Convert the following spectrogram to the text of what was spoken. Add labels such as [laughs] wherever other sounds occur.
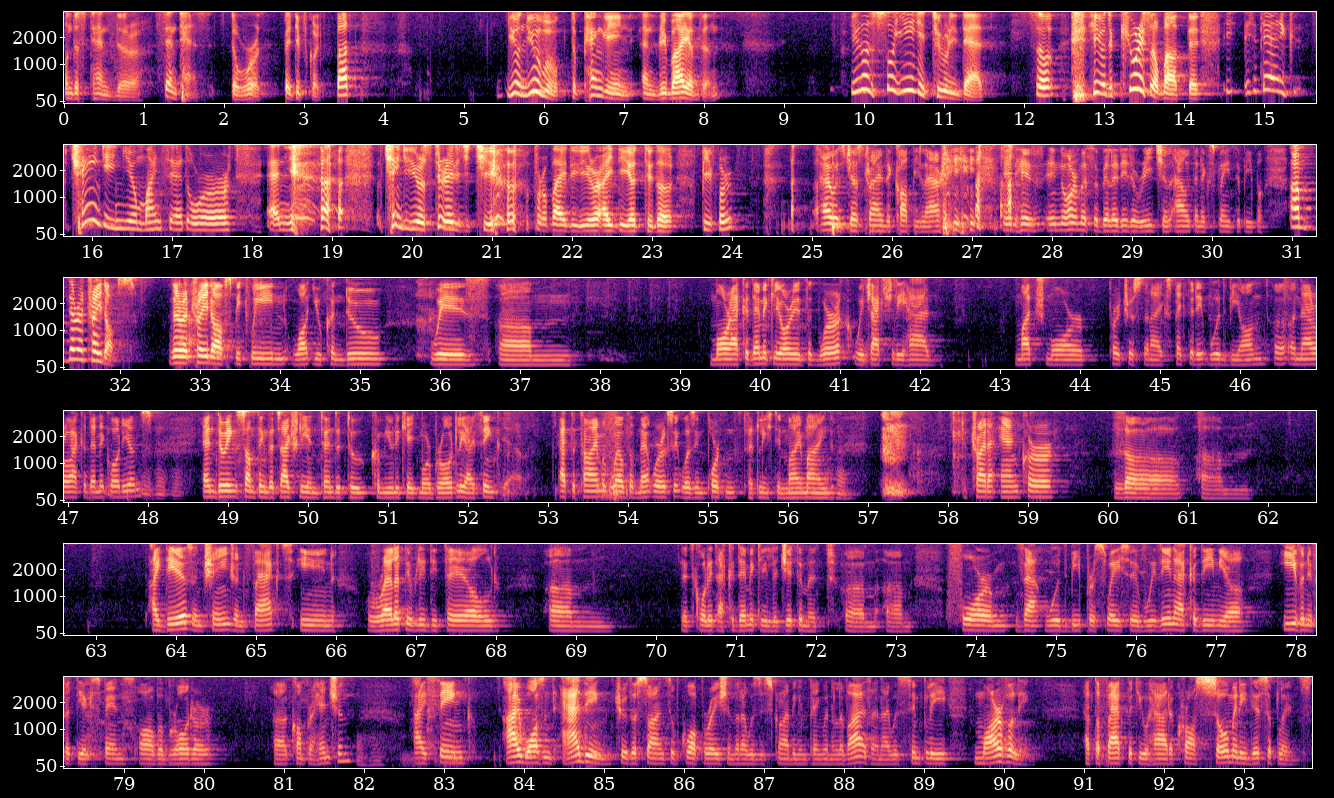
understand the sentence, the words, very difficult. But your new book, The Penguin and Leviathan, it was so easy to read that. So [laughs] he was curious about that. Is there any change in your mindset or any [laughs] change in your strategy to [laughs] provide your idea to the people? I was just trying to copy Larry in his enormous ability to reach out and explain to people. Um, there are trade-offs. There are trade-offs between what you can do with um, more academically oriented work, which actually had much more purchase than I expected it would beyond a, a narrow academic audience, mm -hmm. and doing something that's actually intended to communicate more broadly. I think yeah. at the time of Wealth of Networks, it was important, at least in my mind, mm -hmm. [clears throat] to try to anchor the um, ideas and change and facts in relatively detailed um, let's call it academically legitimate um, um, form that would be persuasive within academia, even if at the expense of a broader uh, comprehension. Mm -hmm. I think I wasn't adding to the science of cooperation that I was describing in Penguin and Leviathan. I was simply marveling at the fact that you had across so many disciplines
